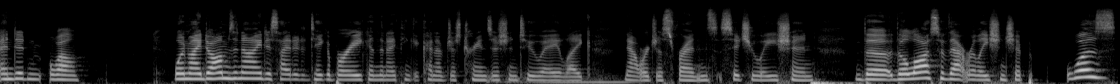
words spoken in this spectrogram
ended well, when my doms and I decided to take a break and then I think it kind of just transitioned to a like now we're just friends situation. The the loss of that relationship was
